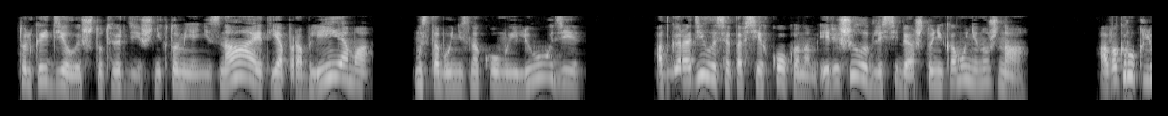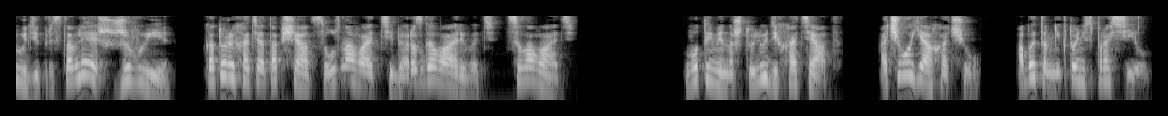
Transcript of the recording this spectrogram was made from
Только и делаешь, что твердишь. Никто меня не знает, я проблема, мы с тобой незнакомые люди. Отгородилась ото всех коконом и решила для себя, что никому не нужна. А вокруг люди, представляешь, живые, которые хотят общаться, узнавать тебя, разговаривать, целовать. Вот именно, что люди хотят. А чего я хочу? Об этом никто не спросил.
